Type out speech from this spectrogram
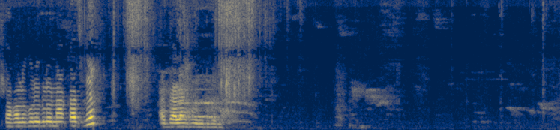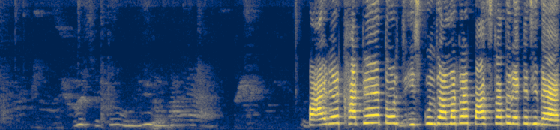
সকালে করে এগুলো না কাচলে আর বেলা হয়ে উঠবে না। বাইরের খাটে তোর স্কুল জামাটার পাঁচটাতে রেখেছি, দেখ।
